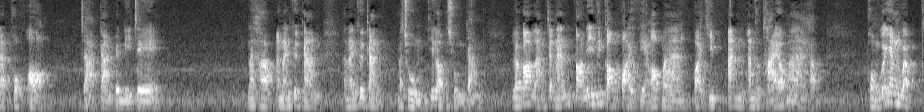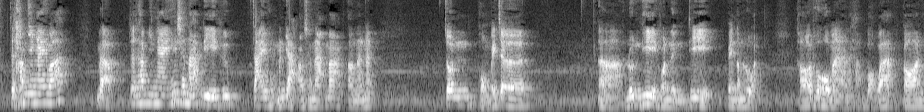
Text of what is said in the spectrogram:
นัดพบออกจากการเป็นดีเจนะครับ อันนั้นคือการอันนั้นคือการประชุมที่เราประชุมกัน แล้วก็หลังจากนั้นตอนที่พี่ก๊อฟปล่อยเสียงออกมา ปล่อยคลิปอันอันสุดท้ายออกมาครับ ผมก็ยังแบบจะทำยังไงวะแบบจะทำยังไงให้ชนะดีคือใจผมมันอยากเอาชนะมากตอนนั้นอะจนผมไปเจออรุ่นพี่คนหนึ่งที่เป็นตำรวจเขาก็โทรมานะครับ บอกว่ากรณ์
